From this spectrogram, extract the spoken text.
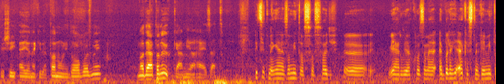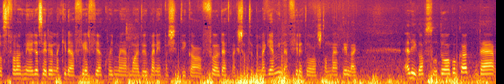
és eljönnek ide tanulni, dolgozni. Na de hát a nőkkel mi a helyzet? Picit még ehhez a mitoszhoz, hogy ö, járuljak hozzá, mert ebből elkezdtünk egy mitoszt falagni, hogy azért jönnek ide a férfiak, hogy már majd ők benépesítik a földet, meg stb. Meg ilyen mindenfélét olvastam már tényleg elég abszurd dolgokat, de,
